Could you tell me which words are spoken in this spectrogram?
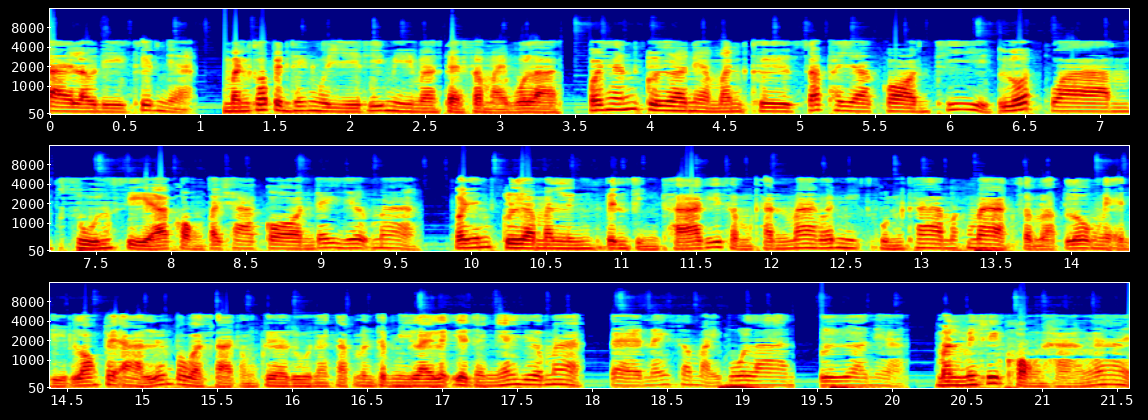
กายเราดีขึ้นเนี่ย มันก็เป็นเทคโนโลยีที่มีมาแต่สมัยโบราณ เพราะฉะนั้นเกลือเนี่ยมันคือทรัพยากรที่ลดความสูญเสียของประชากรได้เยอะมาก ราะฉะนั้นเกลือมันเป็นสินค้าที่สำคัญมาก และมีคุณค่ามาก ๆสำหรับโลกในอดีตลองไปอ่านเรื่องประวัติศาสตร์ของเกลือดูนะครับ มันจะมีรายละเอียดอย่างเงี้ยเยอะมาก แต่ในสมัยโบราณเกลือเนี่ยมันไม่ใช่ของหาง่าย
